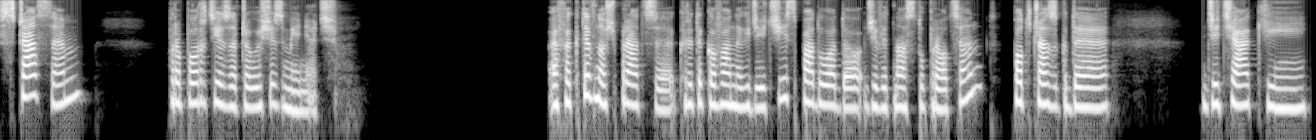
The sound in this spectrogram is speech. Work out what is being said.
Z czasem proporcje zaczęły się zmieniać. Efektywność pracy krytykowanych dzieci spadła do 19%, podczas gdy dzieciaki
